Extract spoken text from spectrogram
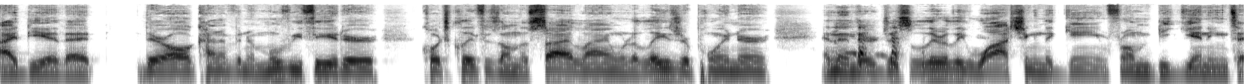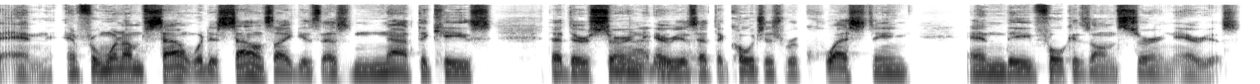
idea that they're all kind of in a movie theater. Coach Cliff is on the sideline with a laser pointer, and then they're just literally watching the game from beginning to end. And from what I'm sound, what it sounds like is that's not the case. That there's certain not areas either. that the coach is requesting, and they focus on certain areas.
